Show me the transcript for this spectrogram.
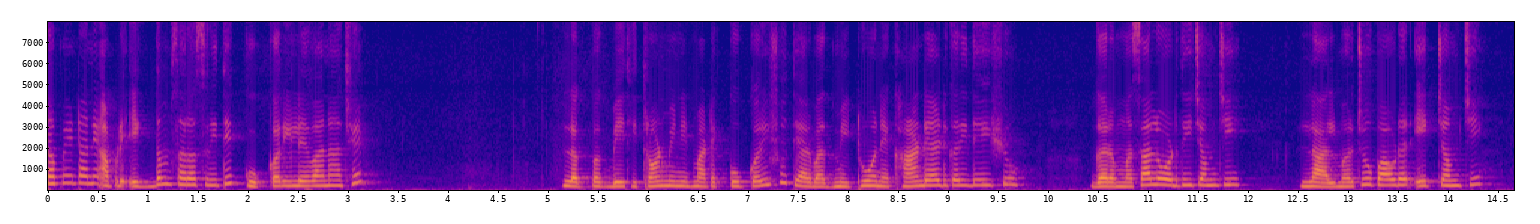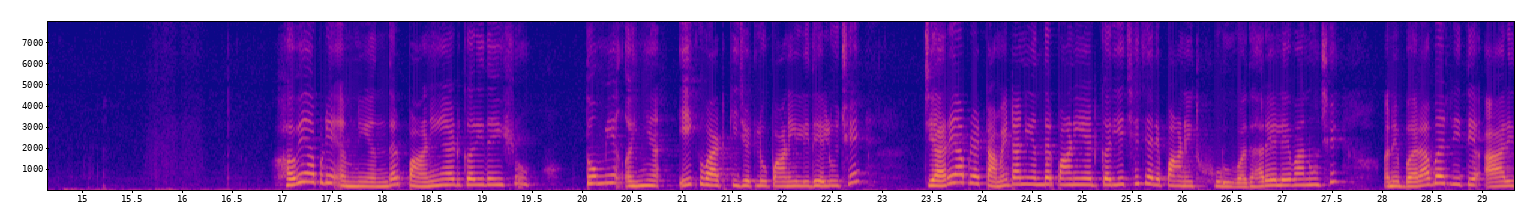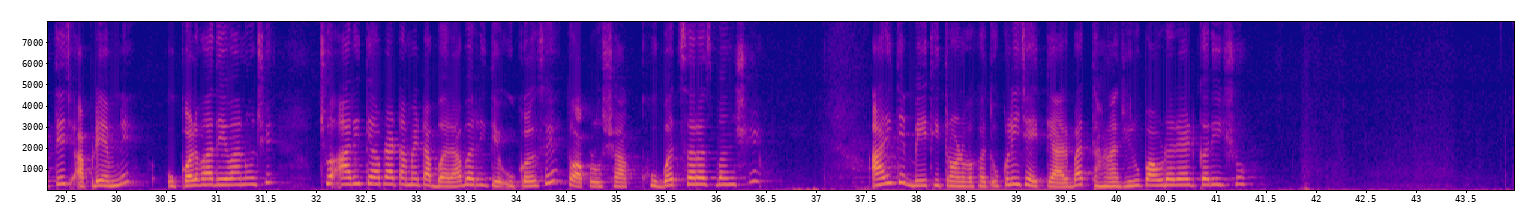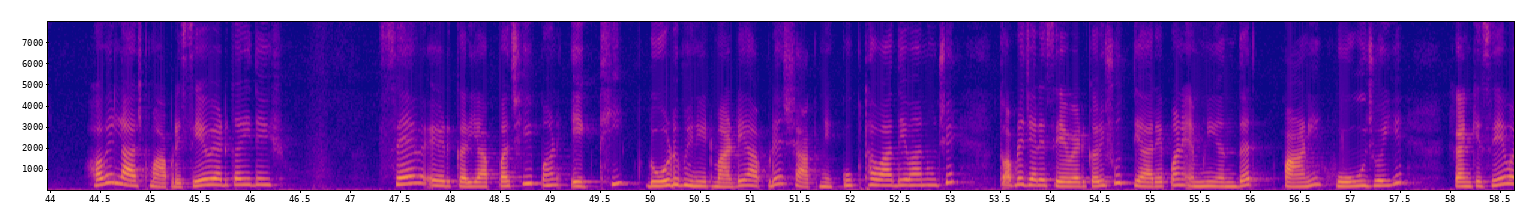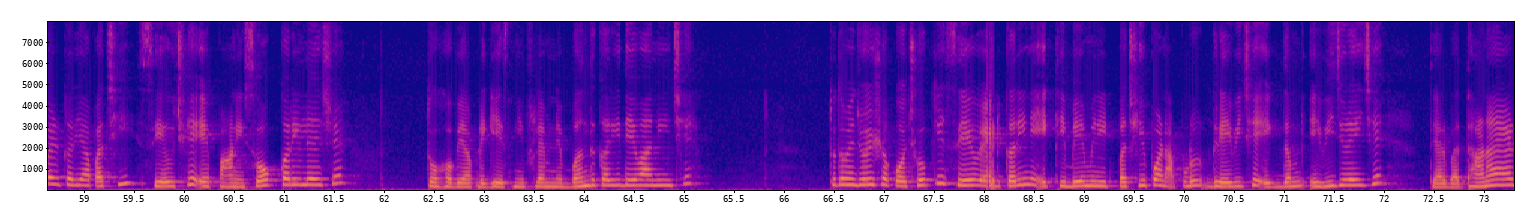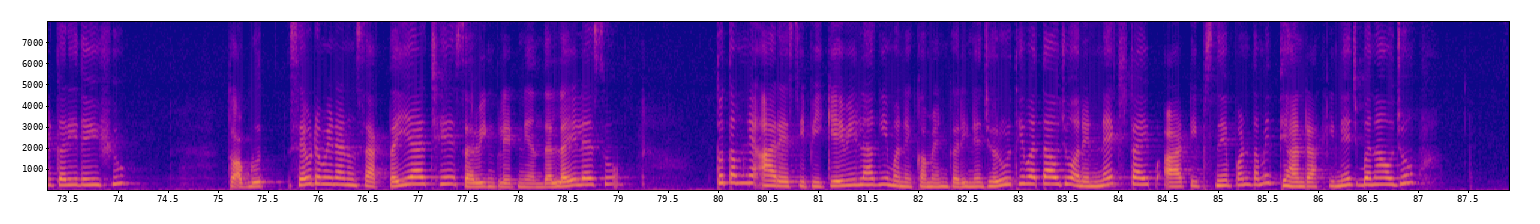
ટમેટાને આપણે એકદમ સરસ રીતે કૂક કરી લેવાના છે. લગભગ બેથી ત્રણ મિનિટ માટે કૂક કરીશું, ત્યારબાદ મીઠું અને ખાંડ એડ કરી દઈશું. ગરમ મસાલો અડધી ચમચી, લાલ મરચું પાવડર એક ચમચી. હવે આપણે એમની અંદર પાણી એડ કરી દઈશું. તો મેં અહીંયા એક વાટકી જેટલું પાણી લીધેલું છે. જ્યારે આપણે ટામેટાની અંદર પાણી એડ કરીએ છીએ, ત્યારે પાણી થોડું વધારે લેવાનું છે અને બરાબર રીતે આ રીતે જ આપણે એમને ઉકળવા દેવાનું છે. જો આ રીતે આપણા ટામેટાં બરાબર રીતે ઉકળશે, તો આપણું શાક ખૂબ જ સરસ બનશે. આ રીતે બેથી ત્રણ વખત ઉકળી જાય ત્યારબાદ ધાણા જીરું પાવડર એડ કરીશું. હવે લાસ્ટમાં આપણે સેવ એડ કરી દઈશું. સેવ એડ કર્યા પછી પણ એકથી દોઢ મિનિટ માટે આપણે શાકને કૂક થવા દેવાનું છે. તો આપણે જ્યારે સેવ એડ કરીશું ત્યારે પણ એમની અંદર પાણી હોવું જોઈએ. કારણ કે સેવ એડ કર્યા પછી સેવ છે એ પાણી સોક કરી લેશે. તો હવે આપણે ગેસની ફ્લેમને બંધ કરી દેવાની છે. તો તમે જોઈ શકો છો કે સેવ એડ કરીને એકથી બે મિનિટ પછી પણ આપણું ગ્રેવી છે એકદમ એવી જ રહી છે. ત્યારબાદ ધાણા એડ કરી દઈશું. તો આપણું સેવ ટમેટાનું શાક તૈયાર છે સર્વિંગ પ્લેટની અંદર લઈ લેશું. તો તમને આ રેસીપી કેવી લાગી મને કમેન્ટ કરીને જરૂરથી બતાવજો અને નેક્સ્ટ ટાઈપ આ ટિપ્સને પણ તમે ધ્યાન રાખીને જ બનાવજો.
